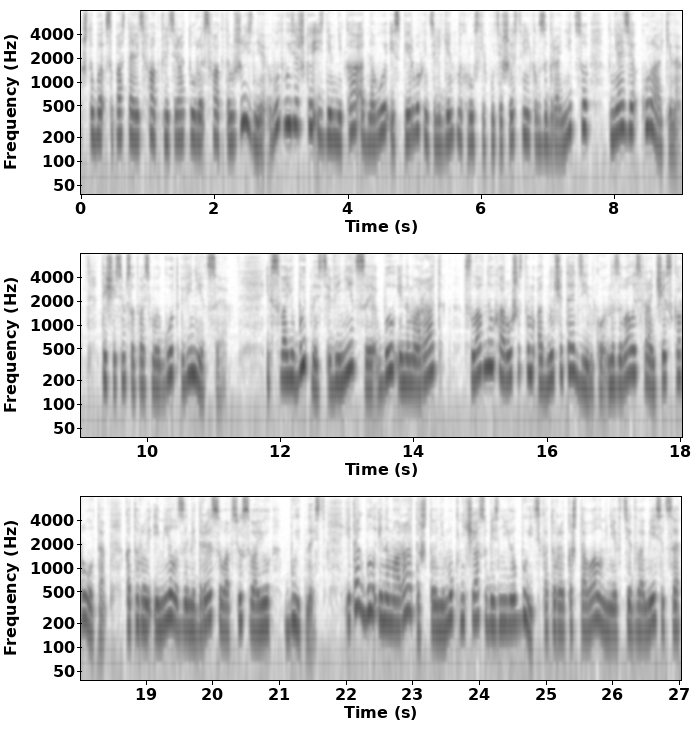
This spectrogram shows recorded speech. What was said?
Чтобы сопоставить факт литературы с фактом жизни, вот выдержка из дневника одного из первых интеллигентных русских путешественников за границу, князя Куракина, 1708 год, Венеция. И в свою бытность в Венеции был иномарат Славную хорошеством одну читадинку, называлась Франческа Рота, которую имел за Медресу во всю свою бытность. И так был и на Марата, что не мог ни часу без нее быть, которая коштовала мне в те два месяца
